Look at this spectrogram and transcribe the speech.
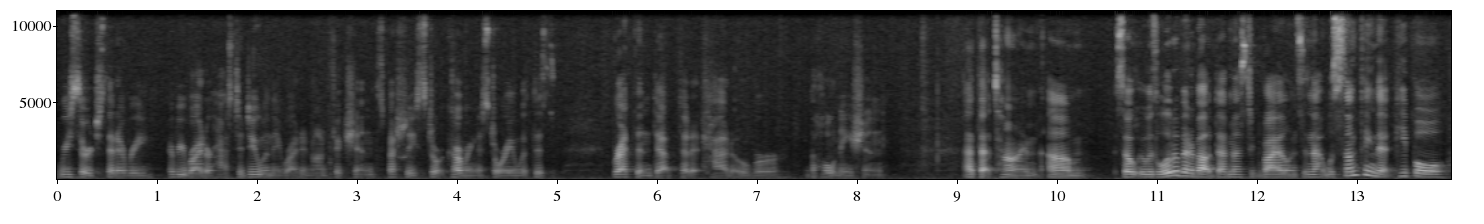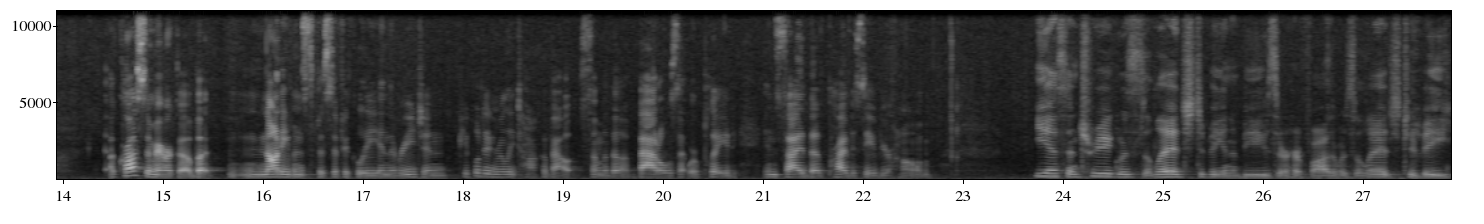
research that every, every writer has to do when they write a nonfiction, especially covering a story with this breadth and depth that it had over the whole nation at that time. Um, so it was a little bit about domestic violence, and that was something that people across America, but not even specifically in the region, people didn't really talk about some of the battles that were played inside the privacy of your home. Yes, and Trigg was alleged to be an abuser. Her father was alleged to be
